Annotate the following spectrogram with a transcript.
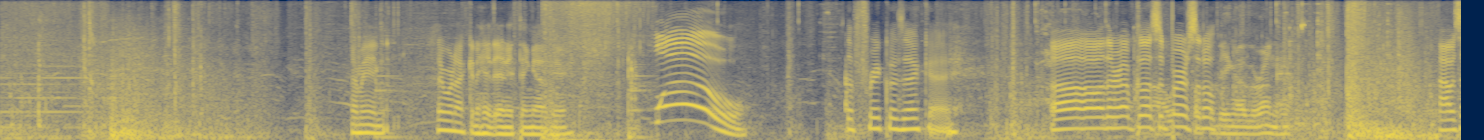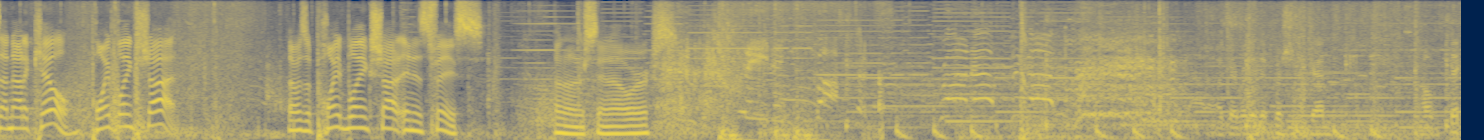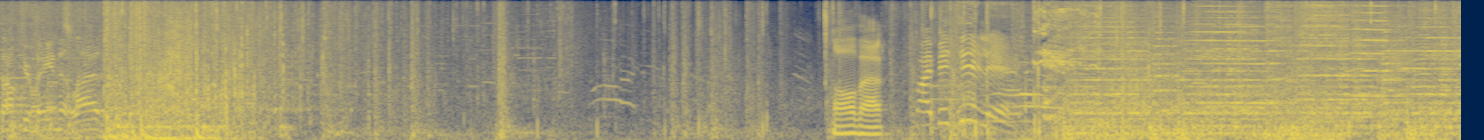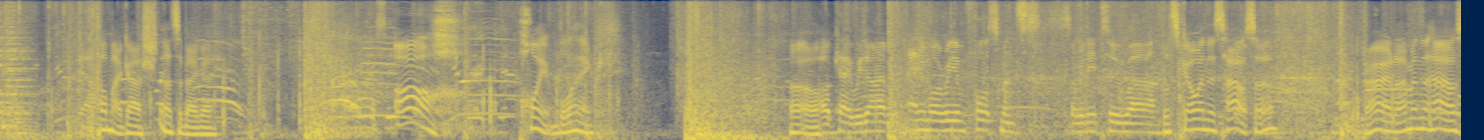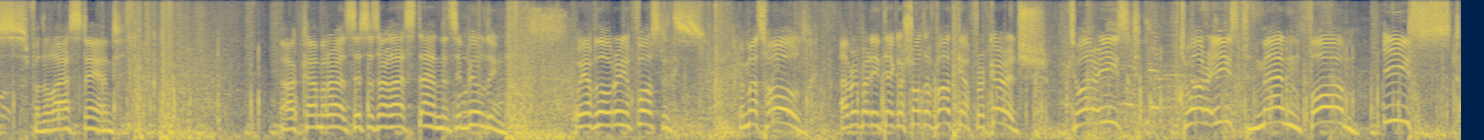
I mean, we're not gonna hit anything out here. Whoa! The freak was that guy? Oh, they're up close and personal. Being overrun here. How is that not a kill? Point blank shot. That was a point blank shot in his face. I don't understand how it works. Okay, ready to push it again. Oh, Take off your bayonet, lad. All that. Oh my gosh, that's a bad guy. Oh! Point blank. Uh-oh. Okay, we don't have any more reinforcements, so we need to, uh... Let's go in this house, huh? Alright, I'm in the house for the last stand. Ah, comrades, this is our last stand in the building. We have no reinforcements. We must hold. Everybody take a shot of vodka for courage. To our east. To our east. Men, form. East.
